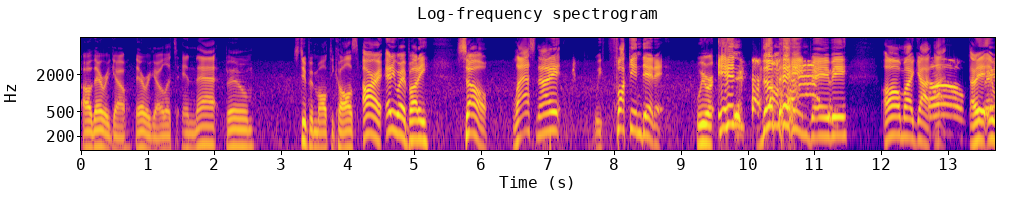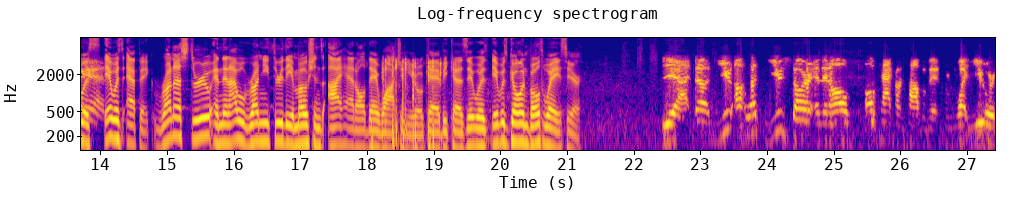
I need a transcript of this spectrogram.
Oh, there we go. There we go. Let's end that. Boom. Stupid multi calls. All right. Anyway, buddy. So last night we fucking did it. We were in the main, baby. Oh my god. Oh, I mean, it was it was epic. Run us through, and then I will run you through the emotions I had all day watching you. Okay, because it was it was going both ways here. Yeah, no, you uh, let you start, and then I'll I'll tack on top of it from what you were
